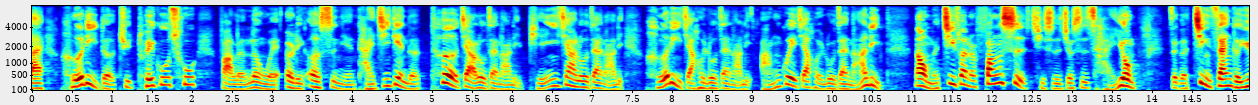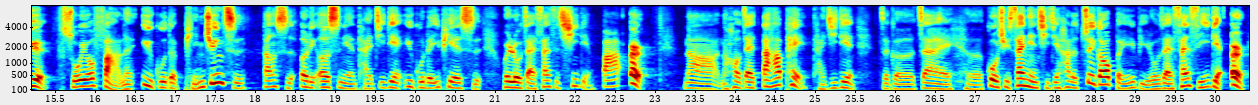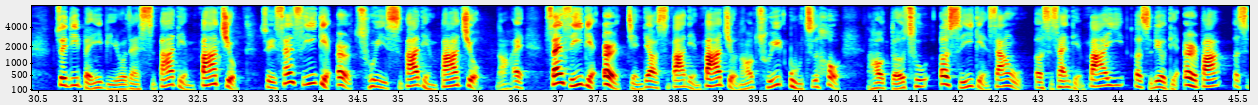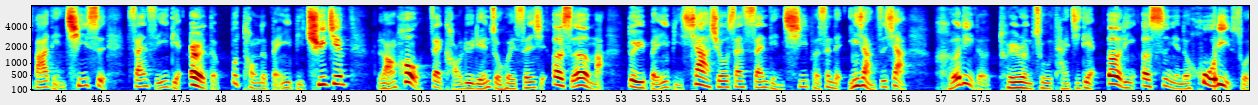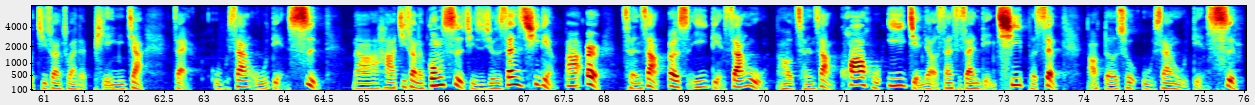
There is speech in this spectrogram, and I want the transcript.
来合理的去推估出法人认为二零二四年台积电的特价落在哪里，便宜价落在哪里，合理价会落在哪里，昂贵价会落在哪里。那我们计算的方式其实就是采用这个近三个月所有法人预估的平均值。当时二零二四年台积电预估的 EPS 会落在三十七点八二。那然后再搭配台积电这个在呃过去三年期间，它的最高本益比落在三十一点二，最低本益比落在十八点八九，所以三十一点二除以十八点八九，然后哎三十一点二减掉十八点八九，然后除以五之后，然后得出二十一点三五、二十三点八一、二十六点二八、二十八点七四、三十一点二的不同的本益比区间，然后再考虑联准会升息二十二码。对于本一比下修三十三点七 percent 的影响之下，合理的推论出台积电二零二四年的获利所计算出来的便宜价在五三五点四。那它计算的公式其实就是三十七点八二乘上二十一点三五，然后乘上括弧一减掉三十三点七 percent，然后得出五三五点四。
